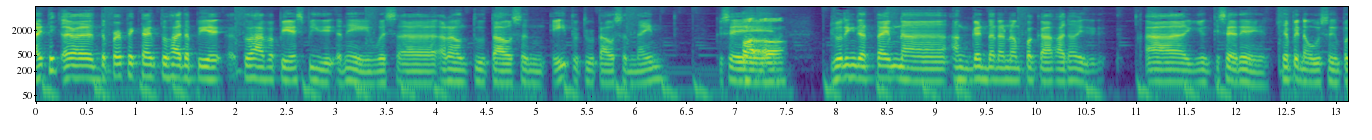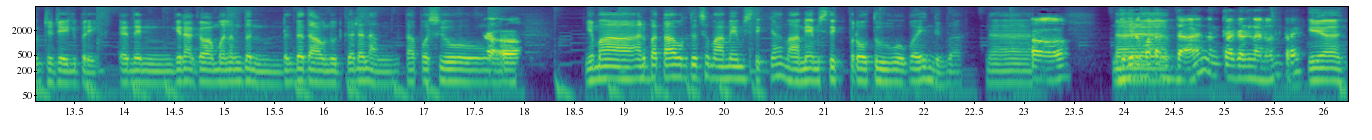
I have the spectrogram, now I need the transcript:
I think uh, the perfect time to have a P- to have a PSP ano eh, was uh, around 2008 or 2009 kasi Oo. during that time na ang ganda na ng pagkakano ah yung kasi ano eh, syempre nauso yung pagja-jailbreak and then ginagawa mo lang doon, nagda-download ka na lang tapos yung Oo. yung mga ano ba tawag doon sa mga memstick niya, mga memstick Pro 2 pa yun, di ba? Na Oo. Hindi ko na matandaan. Ang tagal na nun, pre. Yeah.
